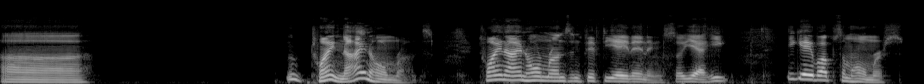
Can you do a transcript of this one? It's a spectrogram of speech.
Uh, 29 home runs. 29 home runs in 58 innings. So yeah, he he gave up some homers.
